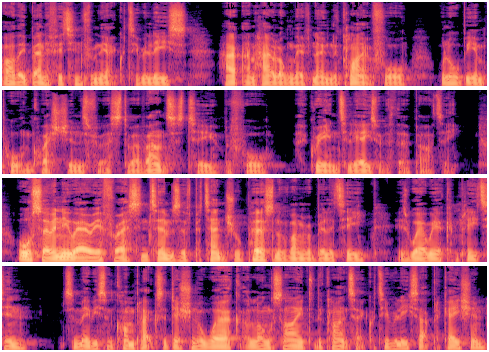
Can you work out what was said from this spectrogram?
are they benefiting from the equity release, how, and how long they've known the client for will all be important questions for us to have answers to before agreeing to liaise with a third party. Also, a new area for us in terms of potential personal vulnerability is where we are completing some maybe some complex additional work alongside the client's equity release application.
